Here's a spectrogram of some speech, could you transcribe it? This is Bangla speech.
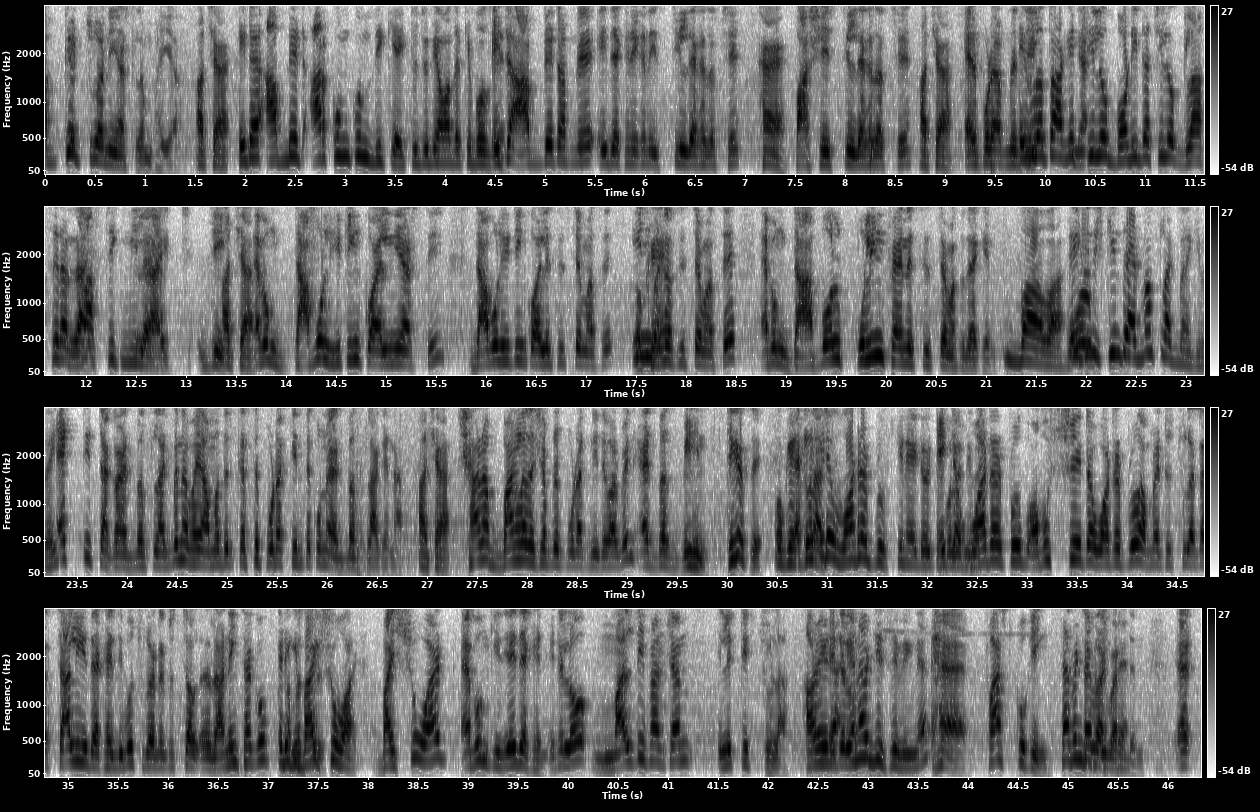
আপগ্রেড চুলা নিয়ে আসলাম ভাইয়া। আচ্ছা এটা আপডেট আর কোন কোন দিকে একটু যদি আমাদেরকে বলতেন? এটা আপডেট আপনি এই দেখেন এখানে স্টিল দেখা যাচ্ছে হ্যাঁ। পাশে স্টিল দেখা যাচ্ছে। আচ্ছা এরপরে আপনি এগুলো তো আগে ছিল বডিটা ছিল গ্লাসের আর প্লাস্টিক মিলে রাইট জি। আচ্ছা। এবং ডাবল হিটিং কয়েল নিয়ে আসছি। ডাবল হিটিং কয়েলের সিস্টেম আছে ইনভার্টার সিস্টেম আছে এবং ডাবল কুলিং ফ্যানের সিস্টেম আছে দেখেন। বাহ বাবা এই জিনিস কিন্তু অ্যাডভান্স লাগবে নাকি ভাই? একটি টাকা অ্যাডভান্স লাগবে না ভাই আমাদের কাছ থেকে প্রোডাক্ট কিনতে কোনো অ্যাডভান্স লাগে না। আচ্ছা। সারা বাংলাদেশে আপনি প্রোডাক্ট নিতে পারবেন অ্যাডভান্স বিহীন ঠিক আছে? ওকে এখন এটা। ওয়াটারপ্রুফ কিনা এটা এটা। ওয়াটারপ্রুফ অবশ্যই এটা ওয়াটারপ্রুফ আমরা একটু চুলাটা চালিয়ে দেখাই দিব চুলাটা একটু রানিং থাকুক। এটা কি বাইশশো ওয়াট বাইশশো ওয়াট এবং কি এই দেখেন এটা হলো মাল্টি ফাংশন ইলেকট্রিক চুলা। আর এটা এনার্জি সেভিং না? হ্যাঁ fast cooking 70%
